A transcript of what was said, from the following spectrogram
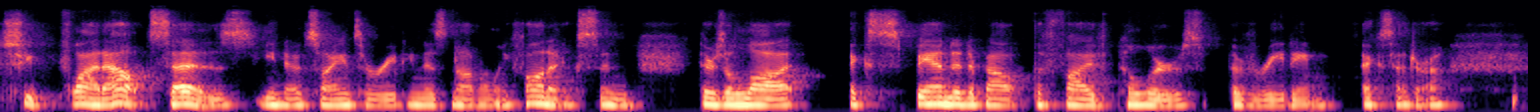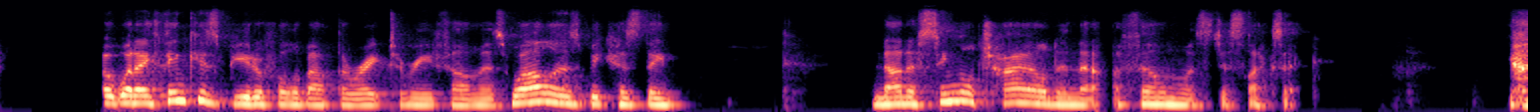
she flat out says, you know, science of reading is not only phonics, and there's a lot expanded about the five pillars of reading, etc. But what I think is beautiful about the Right to Read film as well is because they not a single child in that film was dyslexic.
